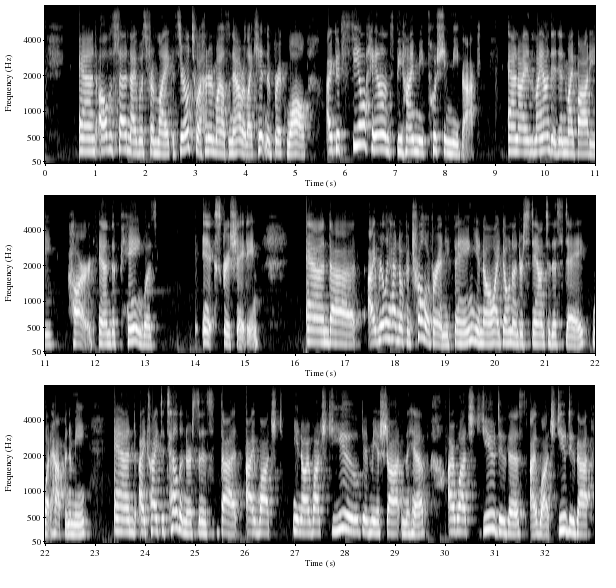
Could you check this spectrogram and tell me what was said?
And all of a sudden, I was from like zero to 100 miles an hour, like hitting a brick wall. I could feel hands behind me pushing me back. And I landed in my body hard, and the pain was excruciating. And uh, I really had no control over anything. You know, I don't understand to this day what happened to me. And I tried to tell the nurses that I watched, you know, I watched you give me a shot in the hip. I watched you do this. I watched you do that.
